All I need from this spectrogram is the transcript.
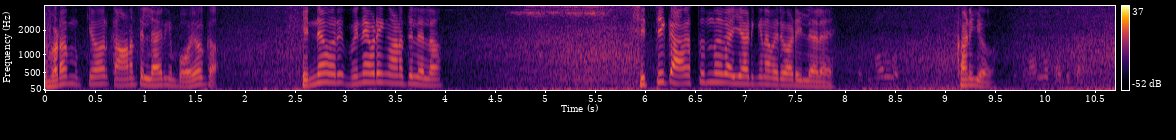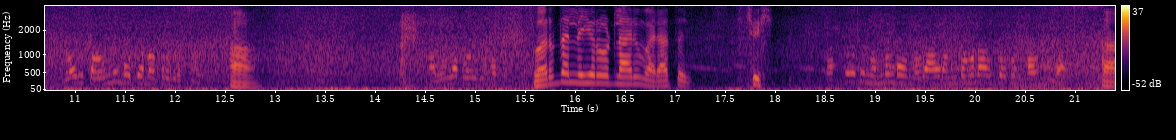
ഇവിടെ മിക്കവാർ കാണത്തില്ലായിരിക്കും പോയോക്കാം. പിന്നെ ഒരു പിന്നെ എവിടെയും കാണത്തില്ലല്ലോ? സിറ്റിക്ക് അകത്തുനിന്ന് കൈയടിക്കണ പരിപാടി ഇല്ലല്ലേ കാണിക്കോ? ആ. വെറുതെ അല്ല ഈ റോട്ടിൽ ആരും വരാത്ത ആ.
